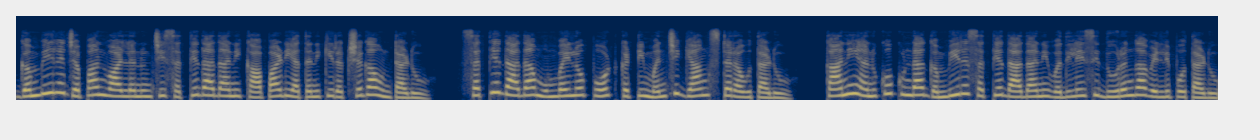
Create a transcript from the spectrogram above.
గంభీర జపాన్ వాళ్ళ నుంచి సత్యదాదాని కాపాడి అతనికి రక్షగా ఉంటాడు. సత్యదాదా ముంబైలో పోర్ట్ కట్టి మంచి గ్యాంగ్స్టర్ అవుతాడు. కాని అనుకోకుండా గంభీర సత్యదాదాని వదిలేసి దూరంగా వెళ్ళిపోతాడు.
